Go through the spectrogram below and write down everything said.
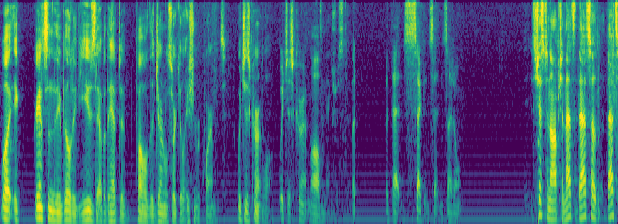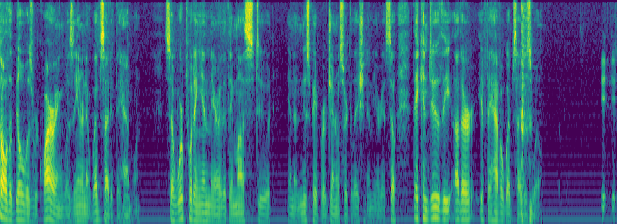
Well, it grants them the ability to use that, but they have to follow the general circulation requirements, which is current law. Which is current law. But, but that second sentence, I don't, It's just an option. That's, that's, a- that's all the bill was requiring, was the internet website if they had one. So we're putting in there that they must do it in a newspaper of general circulation in the area. So they can do the other if they have a website as well. it, it,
